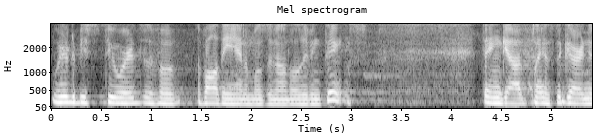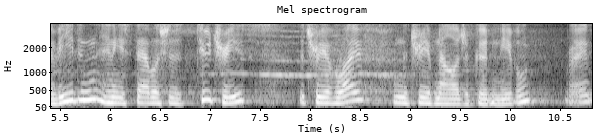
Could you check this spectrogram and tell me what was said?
We're to be stewards of, of all the animals and all the living things. Then God plants the Garden of Eden and he establishes two trees the tree of life and the tree of knowledge of good and evil, right?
